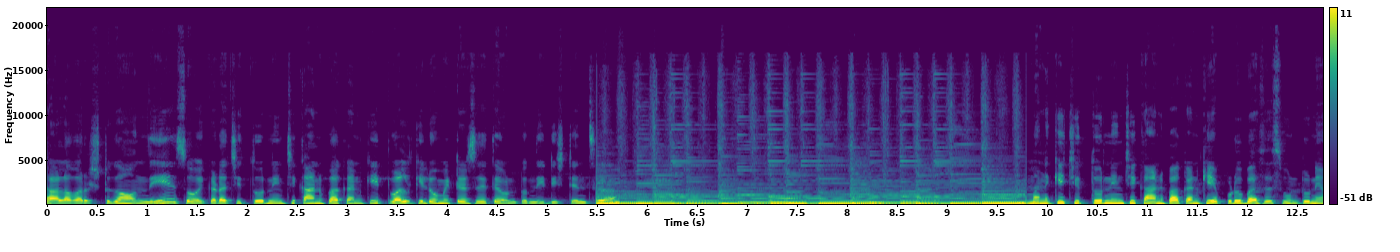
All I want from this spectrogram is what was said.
చాలా వరస్ట్గా ఉంది. సో ఇక్కడ చిత్తూరు నుంచి కాణిపాకానికి ట్వెల్వ్ కిలోమీటర్స్ అయితే ఉంటుంది డిస్టెన్స్. మనకి చిత్తూరు నుంచి కాణిపాకానికి ఎప్పుడు బస్సెస్ ఉంటూనే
